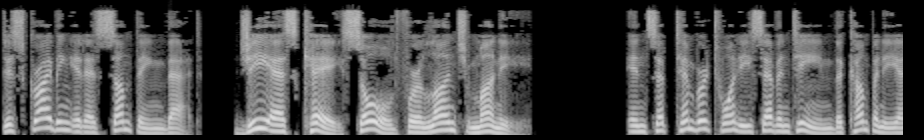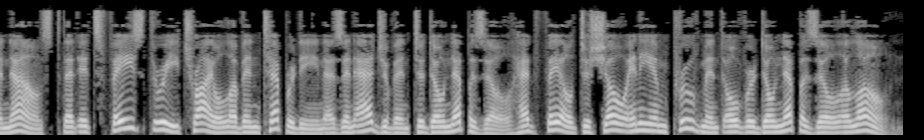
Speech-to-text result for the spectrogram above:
describing it as something that GSK sold for lunch money. In September 2017 the company announced that its Phase 3 trial of intepirdine as an adjuvant to donepezil had failed to show any improvement over donepezil alone.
